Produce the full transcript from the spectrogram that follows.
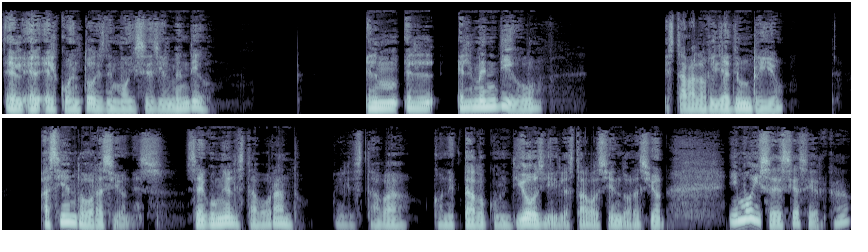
el, cuento es de Moisés y el mendigo. El, el, el mendigo estaba a la orilla de un río haciendo oraciones. Según él estaba orando. Él estaba conectado con Dios y él estaba haciendo oración. Y Moisés se acerca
